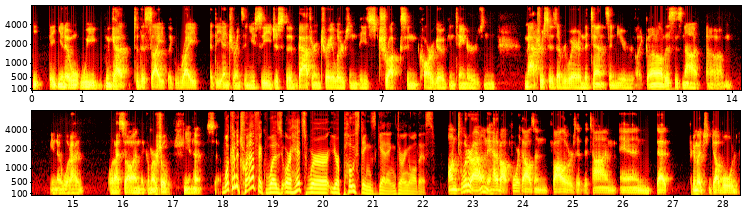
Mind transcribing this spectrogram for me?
you know we we got to the site like right at the entrance and you see just the bathroom trailers and these trucks and cargo containers and mattresses everywhere and the tents. And you're like oh this is not um, you know what i what I saw in the commercial, you know. So what kind of traffic was or hits were your postings getting during all this? On Twitter, I only had about 4,000 followers at the time and that pretty much doubled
